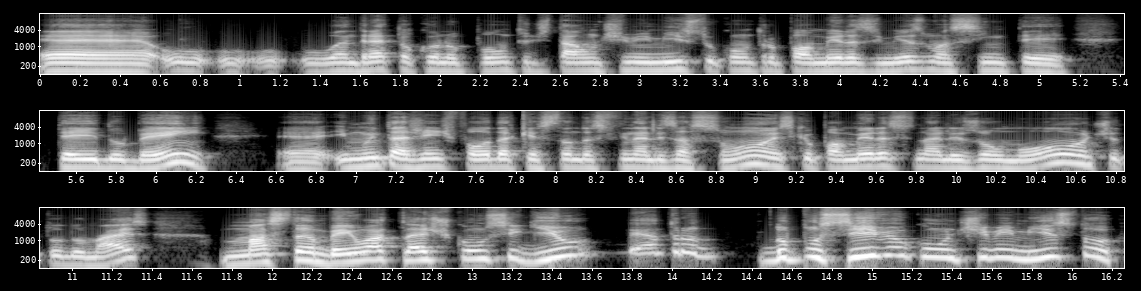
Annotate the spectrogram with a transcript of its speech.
É, o, o, o André tocou no ponto de estar tá um time misto contra o Palmeiras e mesmo assim ter, ter ido bem. É, e muita gente falou da questão das finalizações, que o Palmeiras finalizou um monte e tudo mais, mas também o Atlético conseguiu, dentro do possível, com um time misto,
